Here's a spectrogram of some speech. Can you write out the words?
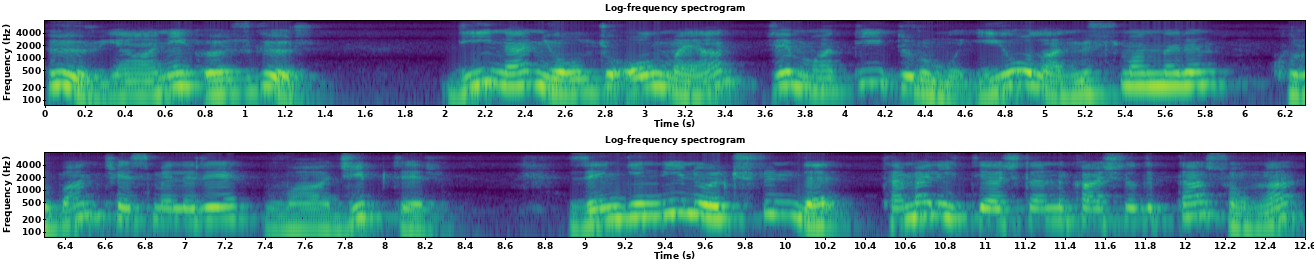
hür yani özgür, dinen yolcu olmayan ve maddi durumu iyi olan Müslümanların kurban kesmeleri vaciptir. Zenginliğin ölçüsünde temel ihtiyaçlarını karşıladıktan sonra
